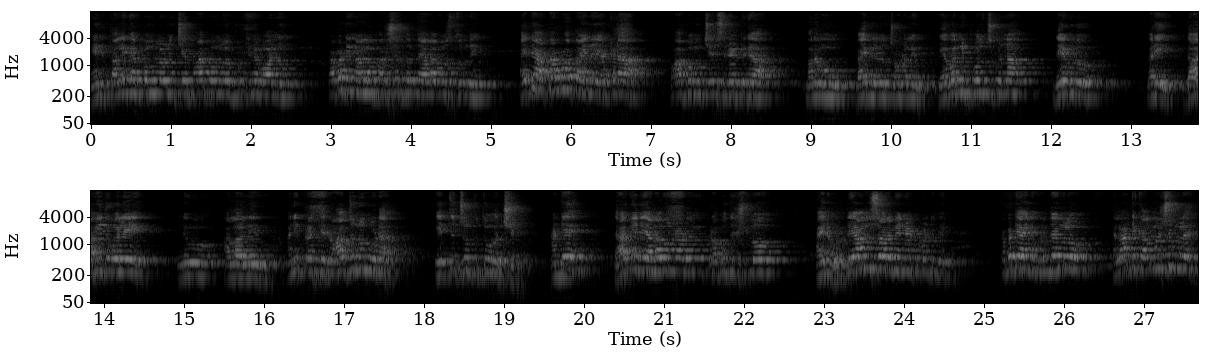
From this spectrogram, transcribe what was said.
నేను తల్లి గర్భంలో నుంచే పాపంలో పుట్టిన వాడిని కాబట్టి నాలో పరిశుద్ధత ఎలా వస్తుంది? అయితే ఆ తర్వాత ఆయన ఎక్కడ పాపం చేసినట్టుగా మనము బైబిల్లో చూడలేము. ఎవరిని పోల్చుకున్నా దేవుడు మరి దావీదు వలె నువ్వు అలా లేవు అని ప్రతి రాజును కూడా ఎత్తి చూపుతూ వచ్చాడు. అంటే దావీదు ఎలా ఉన్నాడు? ప్రభు దృష్టిలో ఆయన హృదయానుసారమైనటువంటి వ్యక్తి. కాబట్టి ఆయన హృదయంలో ఎలాంటి కల్మషం లేదు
